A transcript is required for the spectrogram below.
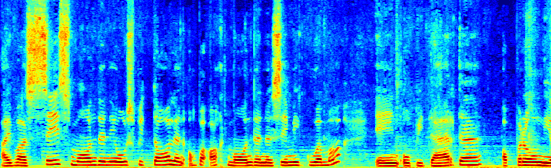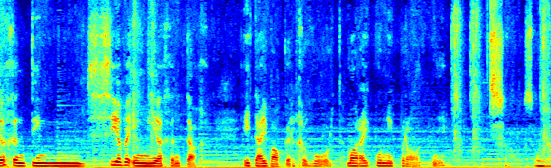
Hy was 6 maande in die hospitaal en amper 8 maande in 'n semikoma en op die 3de April 1997 het hy wakker geword, maar hy kon nie praat nie. So, Sonja.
